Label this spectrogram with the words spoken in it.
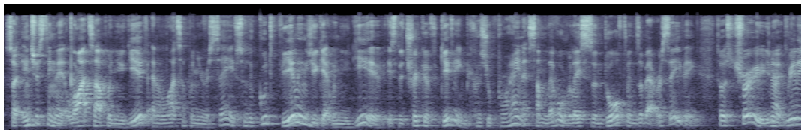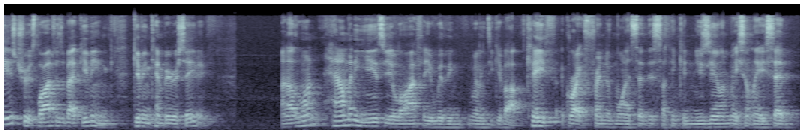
So interestingly, it lights up when you give and it lights up when you receive. So the good feelings you get when you give is the trick of giving because your brain at some level releases endorphins about receiving. So it's true, you know, it really is true. Life is about giving. Giving can be receiving. Another one, how many years of your life are you willing, willing to give up? Keith, a great friend of mine, said this, I think, in New Zealand recently. He said,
